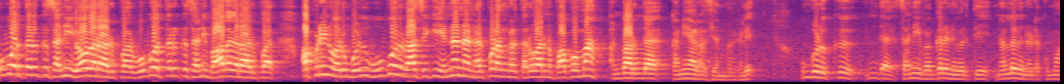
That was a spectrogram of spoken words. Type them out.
ஒவ்வொருத்தருக்கு சனி யோகராக இருப்பார் ஒவ்வொருத்தருக்கு சனி பாதகராக இருப்பார் அப்படின்னு வரும்பொழுது ஒவ்வொரு ராசிக்கு என்னென்ன நற்பலன்கள் தருவார்னு பார்ப்போமா? அன்பார்ந்த கன்னியா ராசி அன்பர்களே. உங்களுக்கு இந்த சனி வக்ர நிவர்த்தி நல்லது நடக்குமா?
